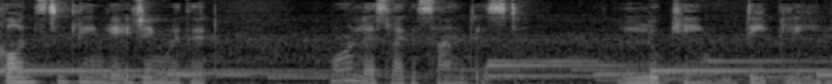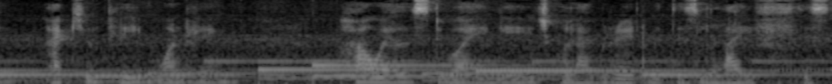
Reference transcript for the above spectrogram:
constantly engaging with it more or less like a scientist looking deeply acutely wondering how else do I engage, collaborate with this life, this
